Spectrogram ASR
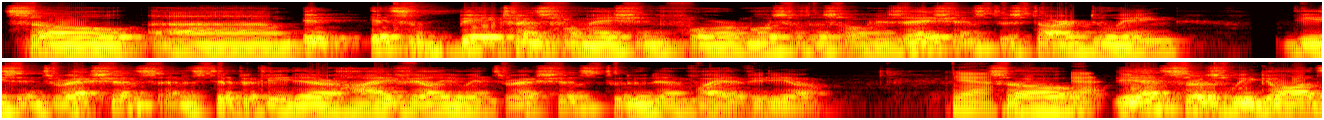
So um, it, it's a big transformation for most of those organizations to start doing these interactions, and it's typically their high value interactions to do them via video. Yeah. So yeah. the answers we got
